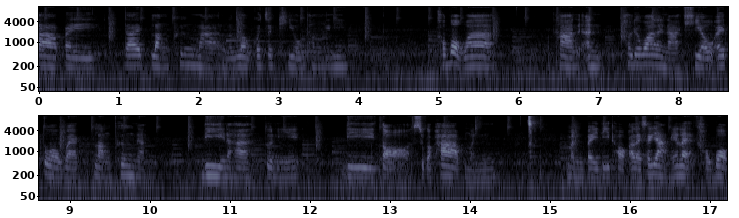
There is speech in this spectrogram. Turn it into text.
ตาไปได้ลังพึ่งมาแล้วเราก็จะเคี้ยวทั้งนี้เขาบอกว่าทานอันเขาเรียกว่าอะไรนะ เคี้ยวไอ้ตัวแว็กลังพึ่งเนี่ยดีนะคะ ตัวนี้ดีต่อสุขภาพเหมือน มันไปดีท็อกอะไรสักอย่างนี่แหละ เขาบอก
